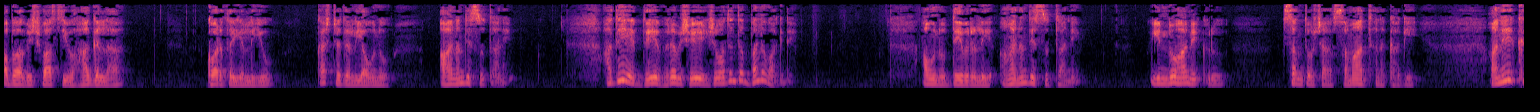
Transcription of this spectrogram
ಒಬ್ಬ ವಿಶ್ವಾಸಿಯು ಹಾಗಲ್ಲ. ಕೊರತೆಯಲ್ಲಿಯೂ ಕಷ್ಟದಲ್ಲಿ ಅವನು ಆನಂದಿಸುತ್ತಾನೆ. ಅದೇ ದೇವರ ವಿಶೇಷವಾದಂಥ ಬಲವಾಗಿದೆ. ಅವನು ದೇವರಲ್ಲಿ ಆನಂದಿಸುತ್ತಾನೆ. ಇನ್ನೂ ಅನೇಕರು ಸಂತೋಷ ಸಮಾಧಾನಕ್ಕಾಗಿ ಅನೇಕ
